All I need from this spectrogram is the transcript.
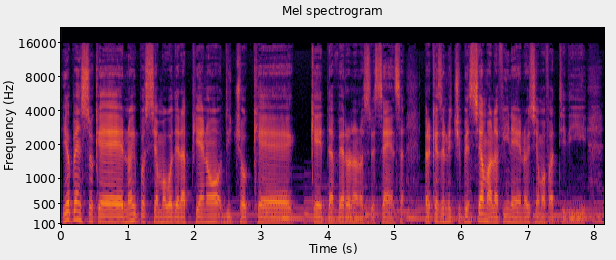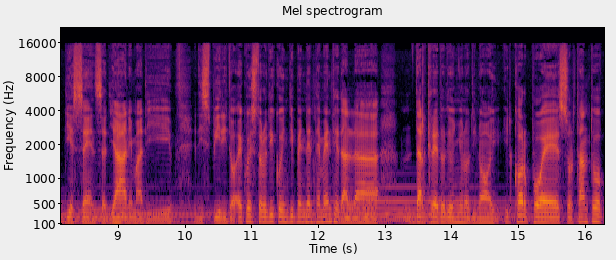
Io penso che noi possiamo godere appieno di ciò che, che è davvero la nostra essenza perché se noi ci pensiamo alla fine noi siamo fatti di, di essenza di anima di di, spirito e questo lo dico indipendentemente dal, dal credo di ognuno di noi. Il corpo è soltanto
